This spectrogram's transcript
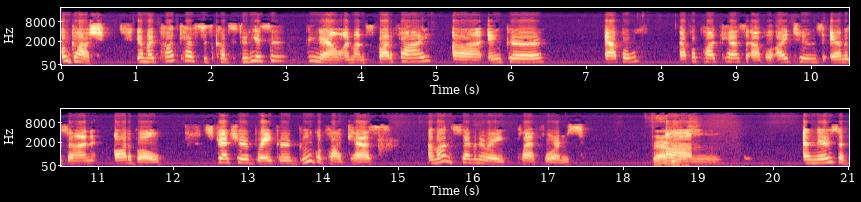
Oh gosh, yeah. My podcast is called Studio City now. I'm on Spotify, uh, Anchor, Apple, Apple Podcasts, Apple iTunes, Amazon, Audible, Stitcher, Breaker, Google Podcasts. I'm on seven or eight platforms. Fabulous. Um, and there's a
